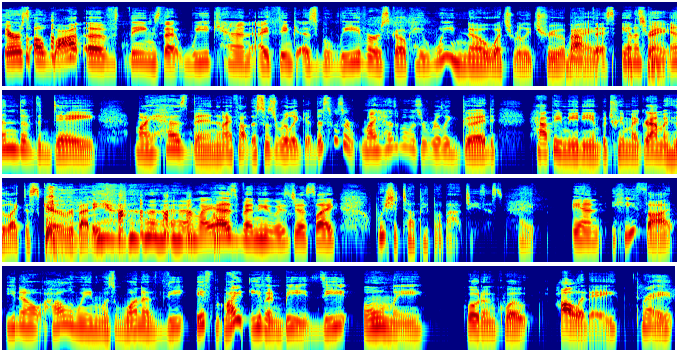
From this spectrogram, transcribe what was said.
There's a lot of things that we can, I think, as believers, go, okay, we know what's really true about Right. this. And That's at right. the end of the day, my husband and I thought this was really good. This was a my husband was a really good happy medium between my grandma who liked to scare everybody and my husband who was just like, we should tell people about Jesus. Right. And he thought, you know, Halloween was one of the, if might even be the only quote unquote holiday Right.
